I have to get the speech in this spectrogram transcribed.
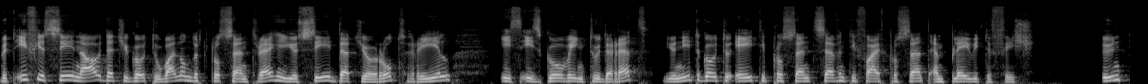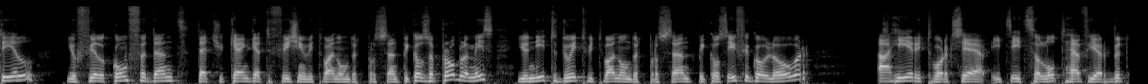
But if you see now that you go to 100% drag and you see that your rod reel is, is going to the red, you need to go to 80%, 75% and play with the fish. Until you feel confident that you can get the fishing with 100%. Because the problem is, you need to do it with 100%. Because if you go lower, ah, here it works, yeah, it's, it's a lot heavier. But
